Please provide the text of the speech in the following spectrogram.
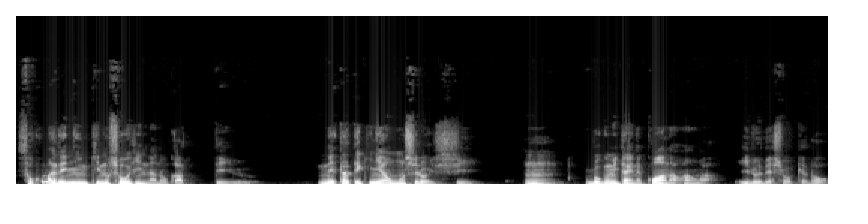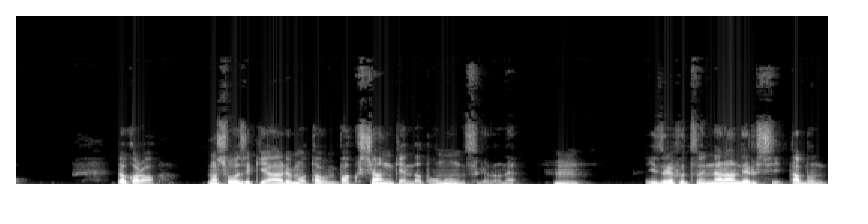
そこまで人気の商品なのかっていう、ネタ的には面白いし、うん。僕みたいなコアなファンはいるでしょうけど、だから、まあ正直あれも多分爆死案件だと思うんですけどね。うん。いずれ普通に並んでるし、多分、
